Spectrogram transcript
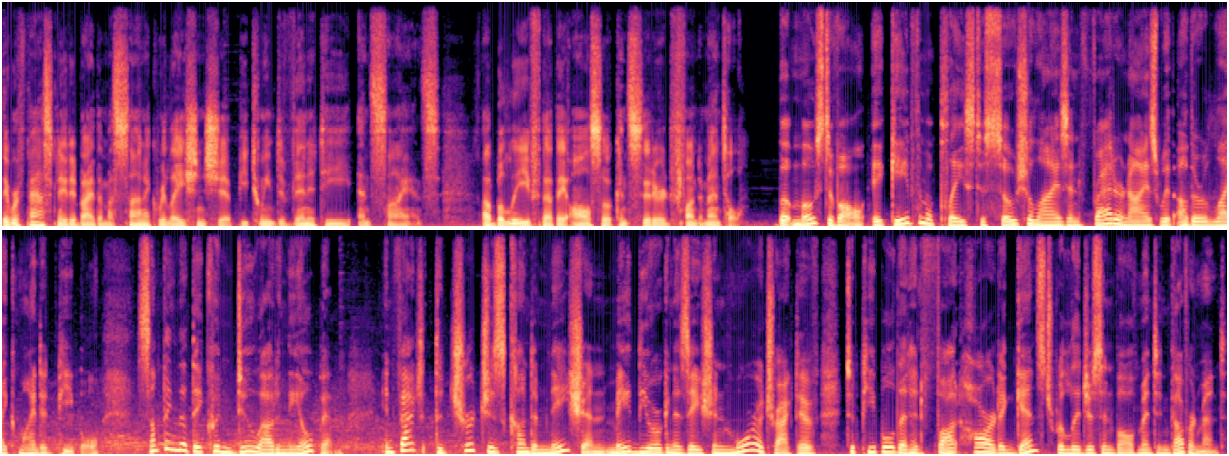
They were fascinated by the Masonic relationship between divinity and science, a belief that they also considered fundamental. But most of all, it gave them a place to socialize and fraternize with other like minded people, something that they couldn't do out in the open. In fact, the church's condemnation made the organization more attractive to people that had fought hard against religious involvement in government.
